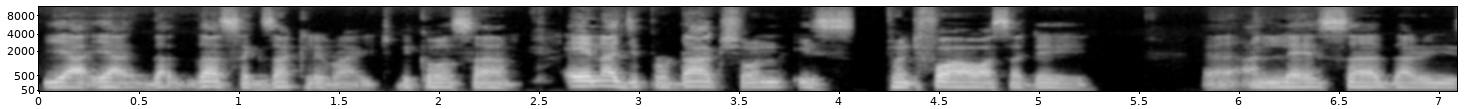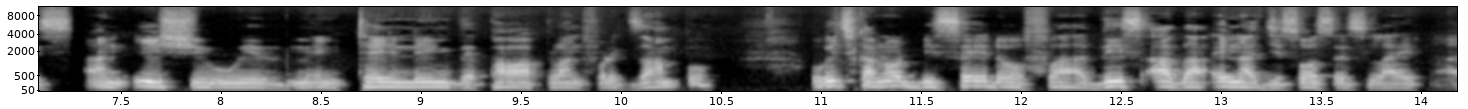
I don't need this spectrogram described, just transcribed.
Yeah, yeah, that, that's exactly right. Because uh, energy production is 24 hours a day. Uh, unless uh, there is an issue with maintaining the power plant, for example, which cannot be said of uh, these other energy sources like uh,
